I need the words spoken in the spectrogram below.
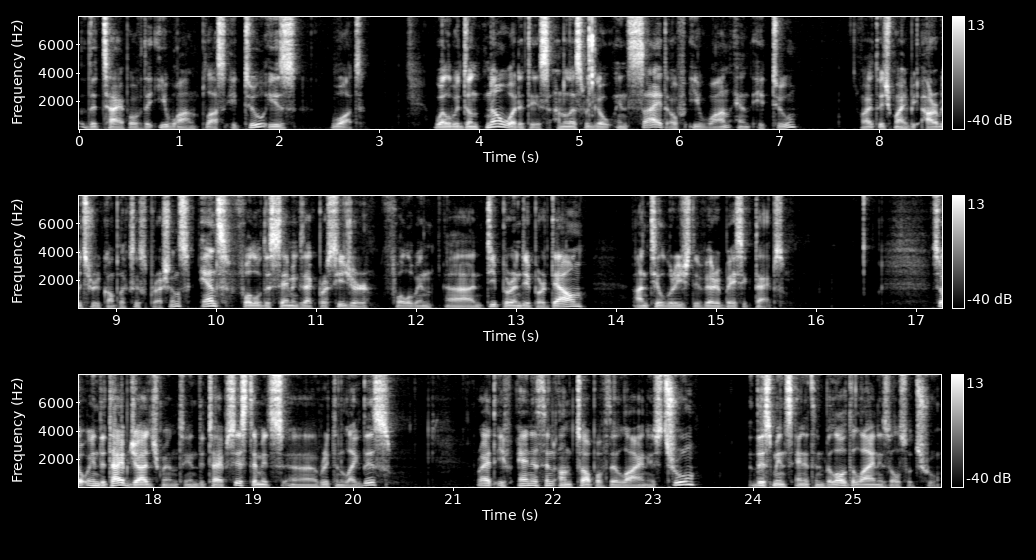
the type of the E1 plus E2 is what? Well, we don't know what it is unless we go inside of E1 and E2, right, which might be arbitrary complex expressions, and follow the same exact procedure, following uh, deeper and deeper down until we reach the very basic types. So in the type judgment, in the type system, it's uh, written like this, right? If anything on top of the line is true, this means anything below the line is also true.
